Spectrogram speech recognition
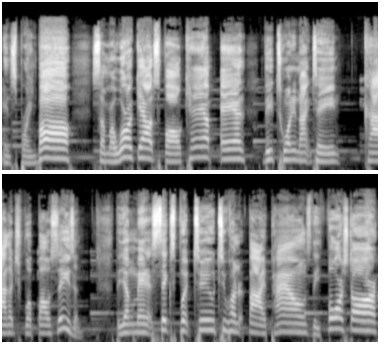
in spring ball, summer workouts, fall camp, and the 2019 college football season. The young man at six foot two, 205 pounds, the four-star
